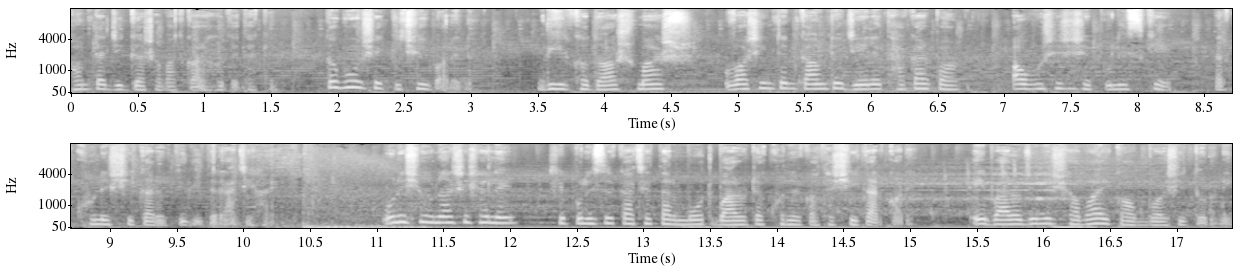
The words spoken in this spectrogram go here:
ঘণ্টা জিজ্ঞাসাবাদ করা হতে থাকে। তবুও সে কিছুই বলে না। দীর্ঘ দশ মাস ওয়াশিংটন কাউন্টি জেলে থাকার পর অবশেষে সে পুলিশকে তার খুনের স্বীকারোক্তি দিতে রাজি হয়। উনিশশো সালে সে পুলিশের কাছে তার মোট বারোটা খুনের কথা স্বীকার করে। এই বারো জনের সবাই কম বয়সী তরুণী।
